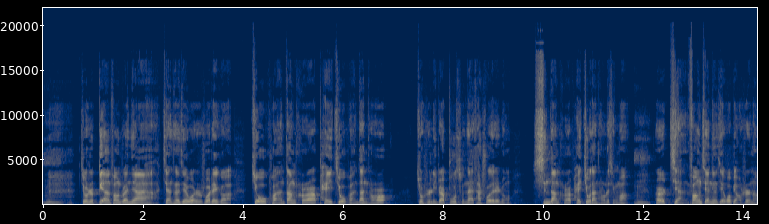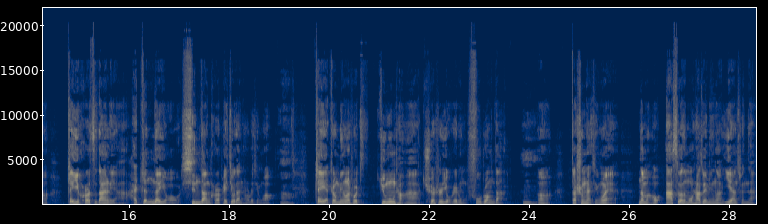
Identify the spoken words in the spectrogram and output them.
嗯，就是辩方专家呀，检测结果是说这个旧款弹壳配旧款弹头，就是里边不存在他说的这种新弹壳配旧弹头的情况。嗯，而检方鉴定结果表示呢，这一盒子弹里啊，还真的有新弹壳配旧弹头的情况啊。这也证明了说，军工厂啊确实有这种副装弹，嗯啊、的生产行为。那么欧阿瑟的谋杀罪名呢依然存在，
